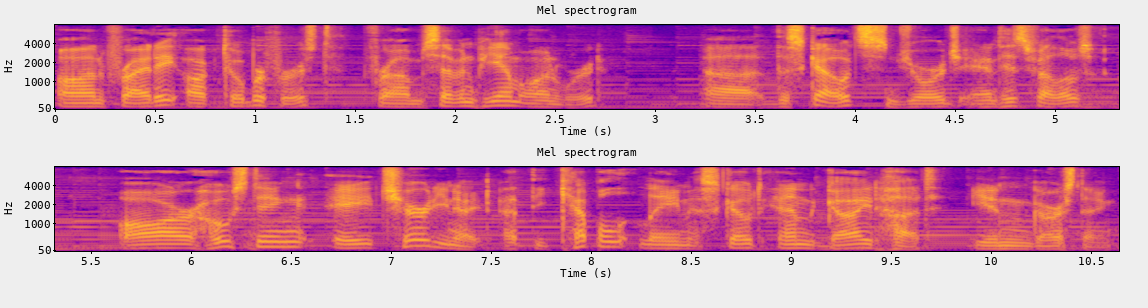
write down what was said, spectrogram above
on Friday, October 1st, from 7 p.m. onward, uh, the Scouts, George and his fellows, are hosting a charity night at the Keppel Lane Scout and Guide Hut in Garstang.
